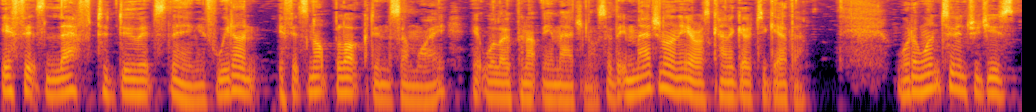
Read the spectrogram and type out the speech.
if it's left to do its thing, if we don't, if it's not blocked in some way, it will open up the imaginal. So the imaginal and eros kind of go together. What I want to introduce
